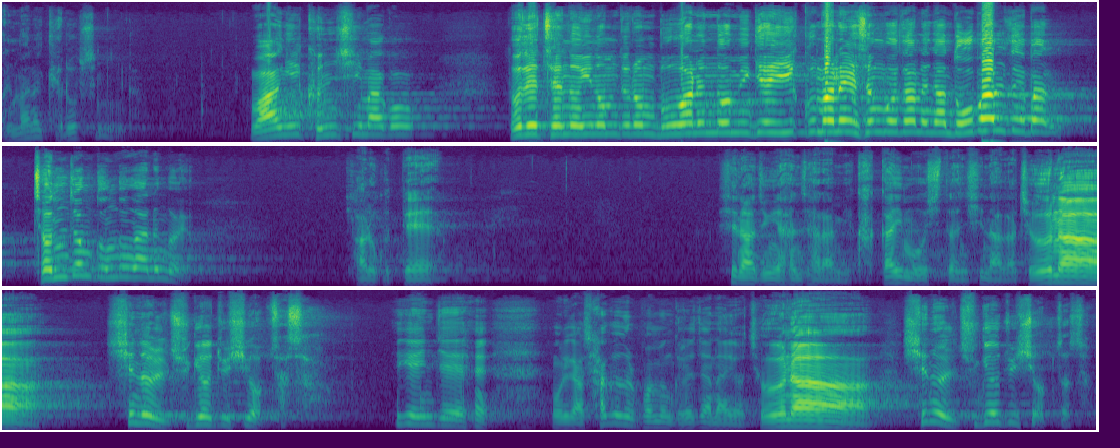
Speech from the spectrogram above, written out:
얼마나 괴롭습니까? 왕이 근심하고 도대체 너희 놈들은 뭐하는 놈이기에 이 꿈 하나 해석 못하느냐 노발대발 전전긍긍하는 거예요. 바로 그때 신하 중에 한 사람이 가까이 모시던 신하가 전하 신을 죽여주시옵소서. 이게 이제 우리가 사극을 보면 그러잖아요. 전하 신을 죽여주시옵소서.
